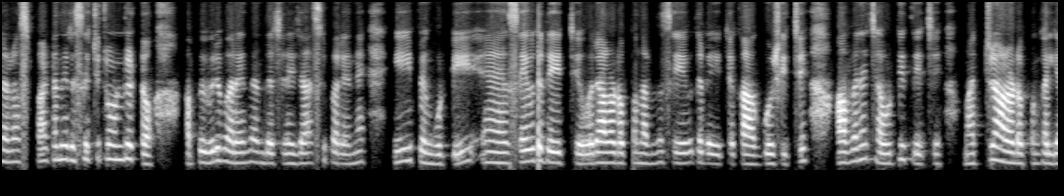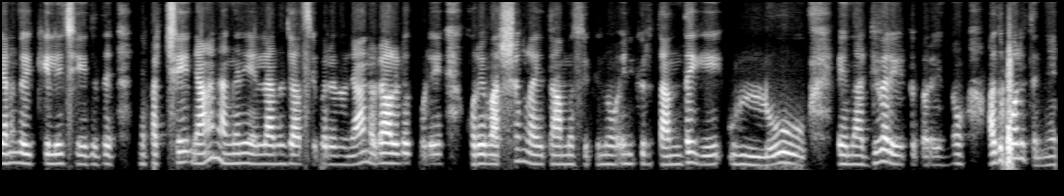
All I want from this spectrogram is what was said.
ഹെലനോസ് പാട്ട് നിരസിച്ചിട്ടുണ്ട് കേട്ടോ അപ്പോൾ ഇവർ പറയുന്നത് എന്താ വെച്ചാൽ ഇജാസി പറയുന്നത് ഈ പെൺകുട്ടി സേവ് ദ ഡേറ്റ് ഒരാളോടൊപ്പം നടന്ന് സേവ് ദ ഡേറ്റ് ഒക്കെ ആഘോഷിച്ച് അവനെ ചവിട്ടി തേച്ച് മറ്റൊരാളോടൊപ്പം കല്യാണം കഴിക്കുകയല്ലേ ചെയ്തത്. പക്ഷേ ഞാൻ അങ്ങനെയല്ല എന്ന് ജാസി പറയുന്നു. ഞാൻ ഒരാളുടെ കൂടെ കുറേ വർഷങ്ങളായി താമസിക്കുന്നു. എനിക്കൊരു തന്തയെ ഉള്ളൂ എന്ന് അടിവരയിട്ട് പറയുന്നു. അതുപോലെ തന്നെ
